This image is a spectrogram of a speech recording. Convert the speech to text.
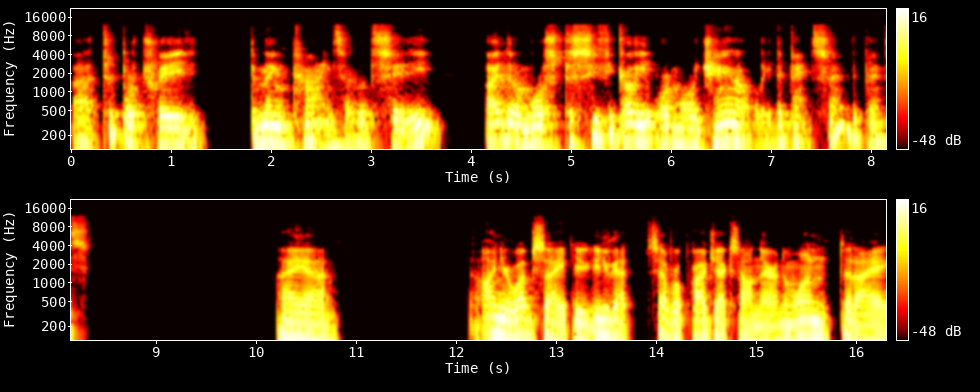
uh, to portray the mankind. I would say, either more specifically or more generally. Depends. Eh? Depends. I uh, on your website, you, have got several projects on there, and the one that I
